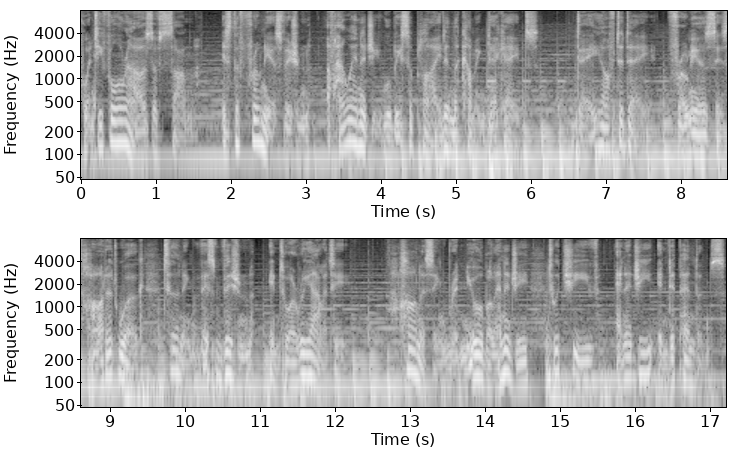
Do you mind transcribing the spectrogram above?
24 hours of sun is the Fronius vision of how energy will be supplied in the coming decades. Day after day, Fronius is hard at work turning this vision into a reality, harnessing renewable energy to achieve energy independence.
